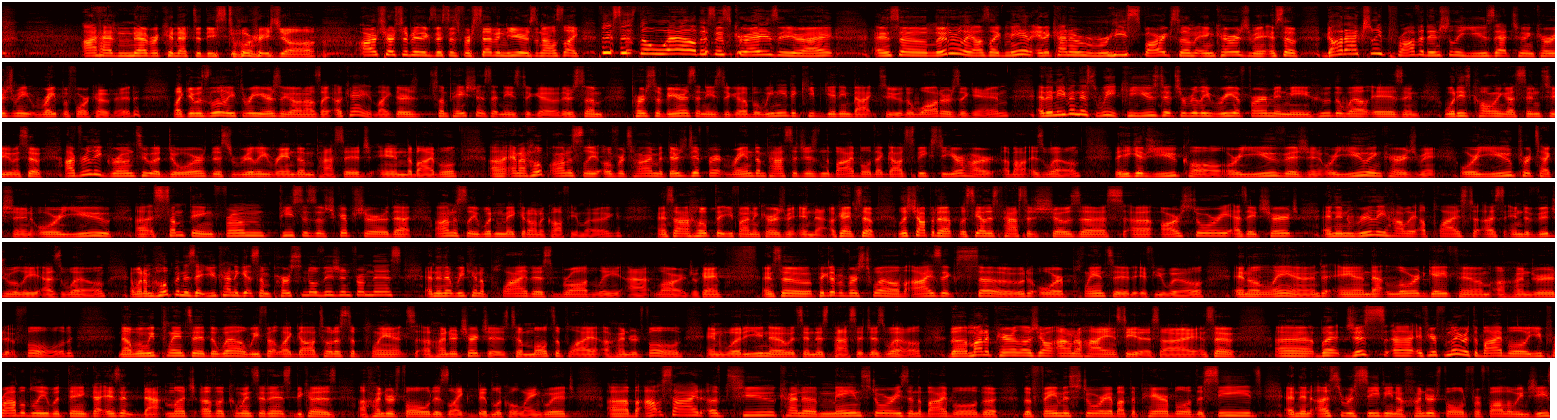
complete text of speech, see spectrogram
I had never connected these stories, y'all. Our church had been in existence for seven years, and I was like, This is the well, this is crazy, right? And so literally I was like, man, and it kind of re-sparked some encouragement. And so God actually providentially used that to encourage me right before COVID. Like it was literally three years ago, and I was like, okay, like there's some patience that needs to go. There's some perseverance that needs to go, but we need to keep getting back to the waters again. And then even this week, he used it to really reaffirm in me who the well is and what he's calling us into. And so I've really grown to adore this really random passage in the Bible. Uh, and I hope honestly over time that there's different random passages in the Bible that God speaks to your heart about as well. That He gives you call, or you vision, or you encouragement, or you protection, or you uh, something from pieces of Scripture that honestly wouldn't make it on a coffee mug. And so I hope that you find encouragement in that. Okay, so let's chop it up. Let's see how this passage shows us uh, our story as a church, and then really how it applies to us individually as well. And what I'm hoping is that you kind of get some personal vision from this, and then that we can apply this broadly at large, okay? And so, pick it up in verse 12 Isaac sowed, or planted, if you will, in a land, and that Lord gave him a hundredfold. Now, when we planted the well, we felt like God told us to plant a hundred churches, to multiply it a hundredfold. And what do you know? It's in this passage as well. The amount of parallels, y'all, I don't know how I didn't see this, all right? And so, uh, but just uh, if you're familiar with the Bible, you probably would think that isn't that much of a coincidence because a hundredfold is like biblical language. Uh, but outside of two kind of main stories in the Bible, the, the famous story about the parable of the seeds and then us receiving a hundredfold for following Jesus,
